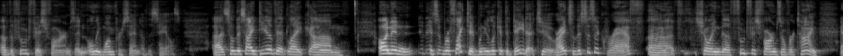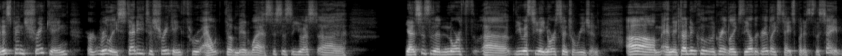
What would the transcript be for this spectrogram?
of the food fish farms and only 1% of the sales. Uh, so this idea that like, um, oh, and then it's reflected when you look at the data too, right? So this is a graph uh, showing the food fish farms over time, and it's been shrinking or really steady to shrinking throughout the Midwest. This is the U.S. Uh, yeah, this is the North, uh, the USDA North Central region. Um, and it doesn't include the Great Lakes, the other Great Lakes states, but it's the same.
